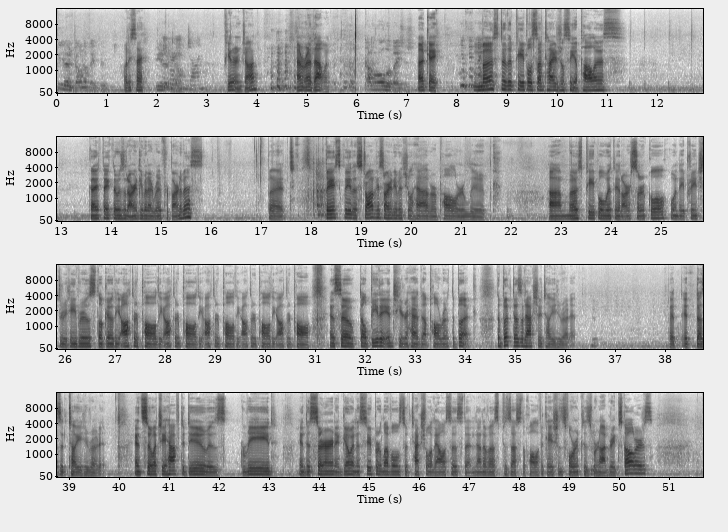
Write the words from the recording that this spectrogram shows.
Peter and John, too. What do you say? Peter, Peter and John. and John. Peter and John? I haven't read that one. Cover all the bases. Okay. Most of the people, sometimes you'll see Apollos. I think there was an argument I read for Barnabas. But basically, the strongest arguments you'll have are Paul or Luke. Um, most people within our circle, when they preach through Hebrews, they'll go the author Paul, the author Paul, the author Paul, the author Paul, the author Paul. And so they'll beat it into your head that Paul wrote the book. The book doesn't actually tell you who wrote it. It, it doesn't tell you who wrote it. And so what you have to do is read and discern and go into super levels of textual analysis that none of us possess the qualifications for because we're not Greek scholars.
